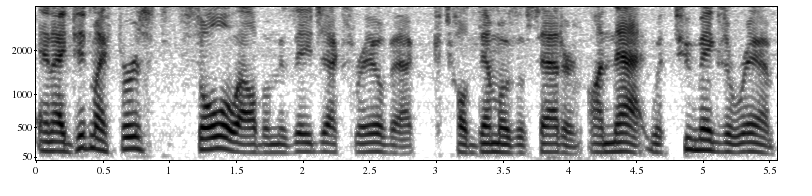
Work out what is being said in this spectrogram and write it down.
and I did my first solo album as Ajax Rayovac. It's called Demos of Saturn. On that with two megs of RAM.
